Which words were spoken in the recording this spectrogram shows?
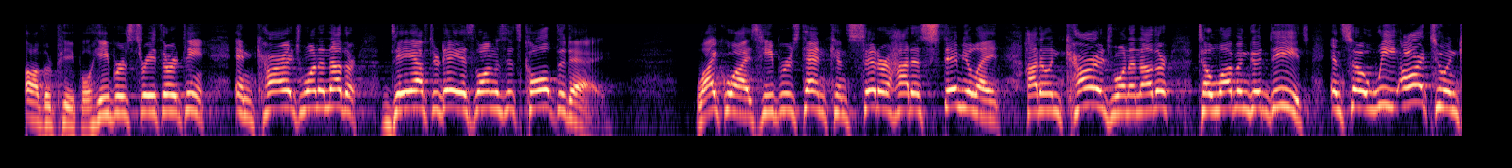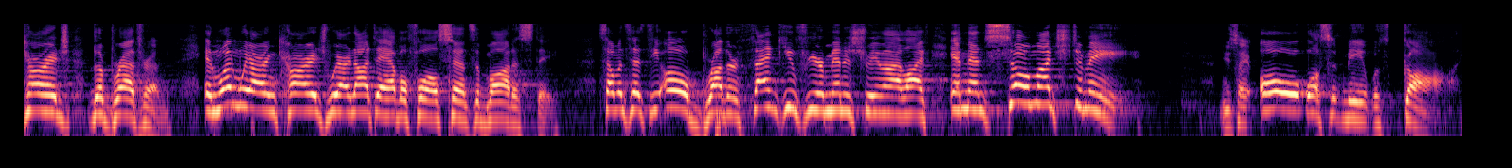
other people. Hebrews 3:13. Encourage one another day after day as long as it's called today. Likewise, Hebrews 10, consider how to stimulate, how to encourage one another to love and good deeds. And so we are to encourage the brethren. And when we are encouraged, we are not to have a false sense of modesty. Someone says to you, Oh, brother, thank you for your ministry in my life. It meant so much to me. You say, Oh, it wasn't me, it was God.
